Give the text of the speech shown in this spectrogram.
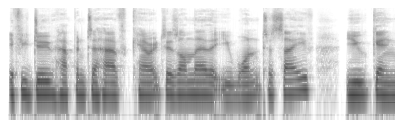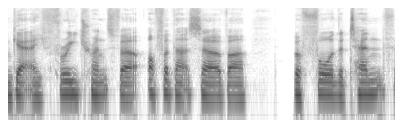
if you do happen to have characters on there that you want to save, you can get a free transfer off of that server before the 10th.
